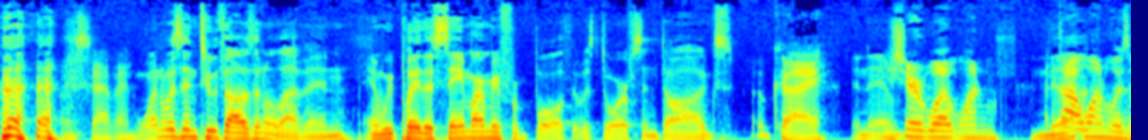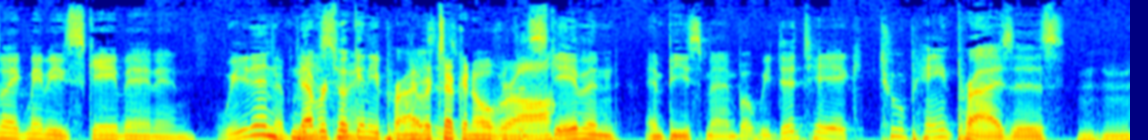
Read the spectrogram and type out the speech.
Oh, seven. one was in 2011, and we played the same army for both. It was dwarfs and dogs. Okay. And then You sure what one? No. I thought one was like maybe Skaven and We didn't The never took any prizes. Never took an with overall. the Skaven and Beastmen, but we did take two paint prizes mm-hmm.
